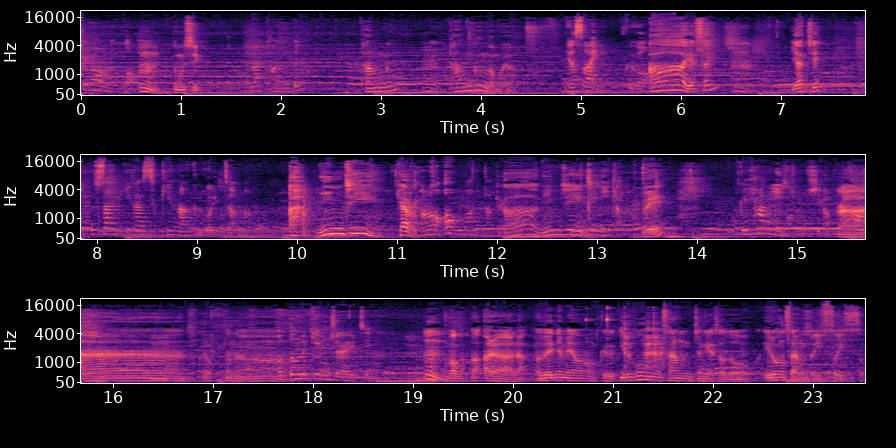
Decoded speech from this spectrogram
싫어하는 거? 응. 음식. 나 당근? 당근? 응. 당근가 뭐야? 야사이 그거. 아, 야사이? 응. 야채? 우사기가 스키나 그거 있잖아. 아, 닌진. 캐럿. 아, 어 맞다. 아, 닌진. 유진이다. 왜? 그 향이 좀 싫어. 아, 그렇구나. 어떤 느낌인 줄 알지? 응, 막 아, 알아 알아. 왜냐면 그 일본 사람 중에서도 이런 사람도 있어 있어.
